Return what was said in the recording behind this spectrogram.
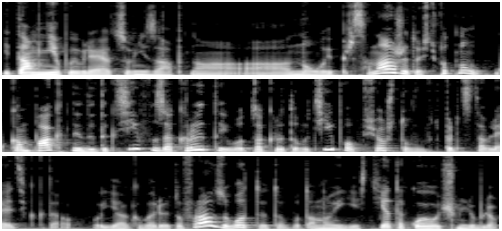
и там не появляются внезапно а, новые персонажи. То есть вот, ну, компактный детектив, закрытый, вот закрытого типа, все, что вы представляете, когда я говорю эту фразу, вот это вот оно и есть. Я такое очень люблю.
